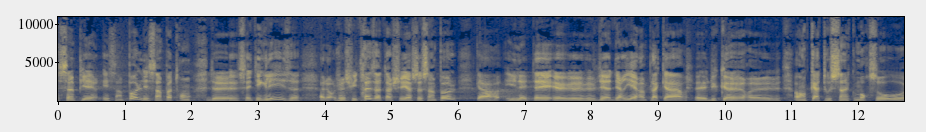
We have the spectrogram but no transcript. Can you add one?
Saint-Pierre et Saint-Paul, les saints patrons de cette église. Alors je suis très attaché à ce Saint-Paul car il était euh, derrière un placard euh, du cœur euh, en quatre ou cinq morceaux,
